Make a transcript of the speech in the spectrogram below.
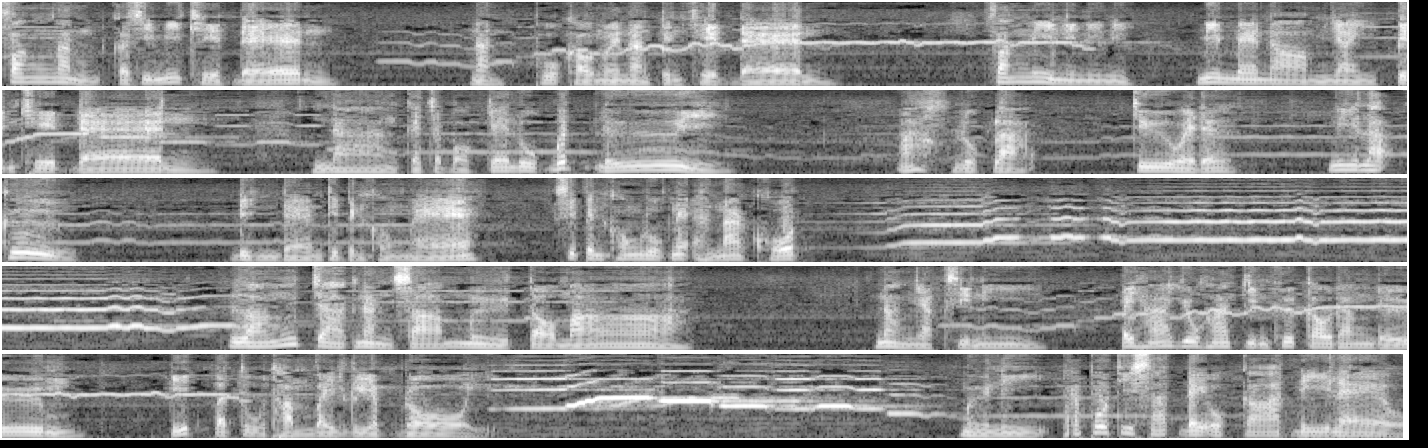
ฟังนั่นก็สิมีเขตแดน นั่นภูเขาหน่วยนั่นเป็นเขตแดน ฟังนี่นี่นี่นี่มีแม่น้ำใหญ่เป็นเขตแดน นางก็จะบอกแกลูกบิดเลย อ้าวลูกละจื้อไว้เด้อนี่ละคือ ดินแดนที่เป็นของแม่สิเป็นของลูกในอนาคต หลังจากนั้นสามมือต่อมานั่งยักษ์สินีไปหาอยู่หากินคือเก่าดังเดิมปิดประตูทำไว้เรียบร้อย มือนี้พระโพธิสัตว์ได้โอกาสดีแล้ว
